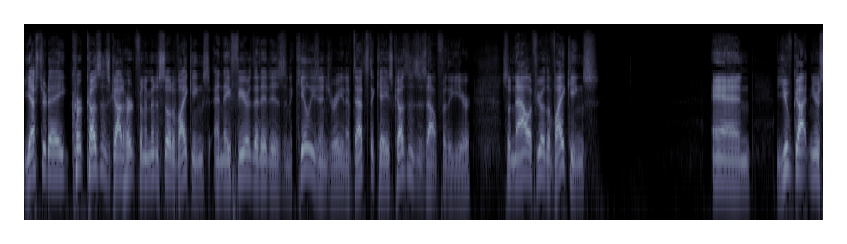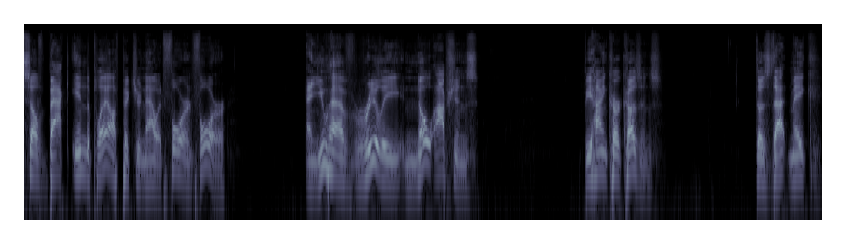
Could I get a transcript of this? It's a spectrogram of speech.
yesterday Kirk Cousins got hurt from the Minnesota Vikings and they fear that it is an Achilles injury, and if that's the case, Cousins is out for the year. So now if you're the Vikings, and you've gotten yourself back in the playoff picture now at four and four, and you have really no options behind Kirk Cousins. Does that make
